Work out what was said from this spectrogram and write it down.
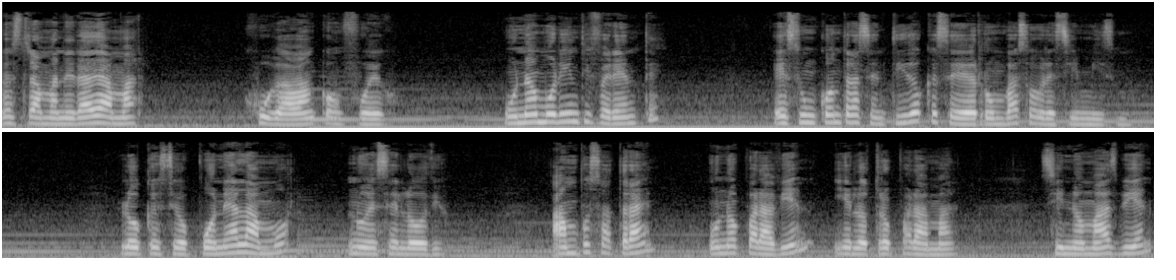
nuestra manera de amar. Jugaban con fuego. Un amor indiferente es un contrasentido que se derrumba sobre sí mismo. Lo que se opone al amor no es el odio. Ambos atraen, uno para bien y el otro para mal sino más bien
